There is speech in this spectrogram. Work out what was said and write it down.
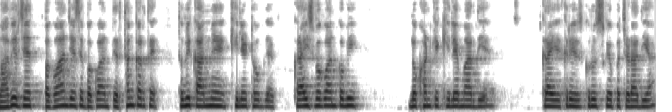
महावीर जैसे भगवान जैसे भगवान तीर्थंकर थे तो भी कान में खिले ठोक गए। क्राइस्ट भगवान को भी लोखंड के खिले मार दिए। क्रूज के ऊपर चढ़ा दिया।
